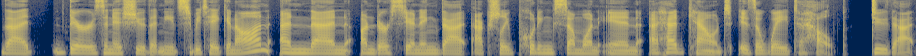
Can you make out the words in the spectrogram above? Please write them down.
that there's an issue that needs to be taken on and then understanding that actually putting someone in a head count is a way to help do that.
